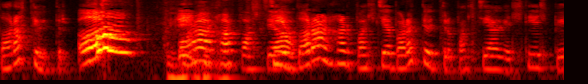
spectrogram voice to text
бороотой өдөр. Оо Бороо орохоор тий болцё. бороо орохоор болцё бороотой өдөр болцё гэл тэгэл би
